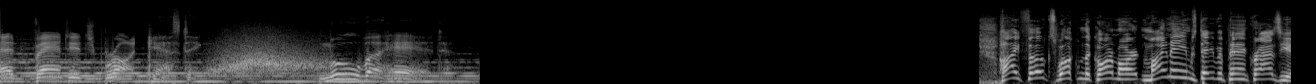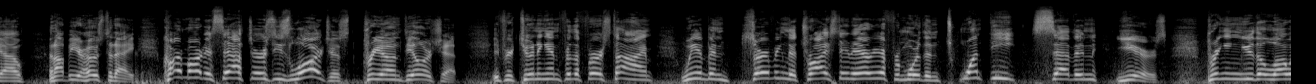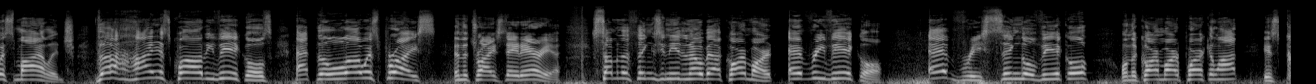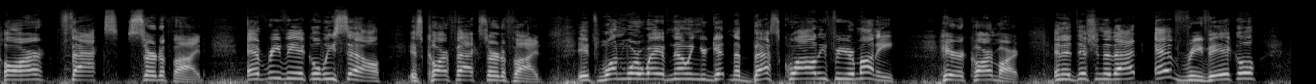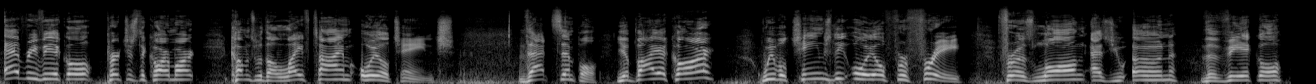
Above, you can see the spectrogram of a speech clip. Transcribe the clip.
Advantage Broadcasting. Move ahead. Folks. Welcome to Car Mart. My name's David Pancrazio, and I'll be your host today. Car Mart is South Jersey's largest pre owned dealership. If you're tuning in for the first time, we have been serving the tri state area for more than 27 years, bringing you the lowest mileage, the highest quality vehicles at the lowest price in the tri state area. Some of the things you need to know about Car Mart every vehicle, every single vehicle on the Car Mart parking lot is Carfax certified. Every vehicle we sell is Carfax certified. It's one more way of knowing you're getting the best quality for your money here at Car Mart. In addition to that, every vehicle, every vehicle purchased at Car Mart comes with a lifetime oil change. That simple. You buy a car, we will change the oil for free for as long as you own the vehicle.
